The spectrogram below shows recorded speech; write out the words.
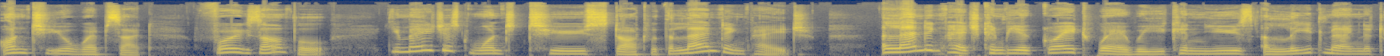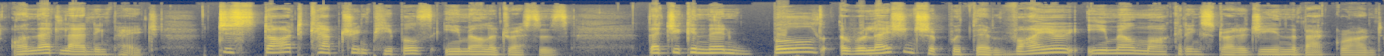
onto your website. For example, you may just want to start with a landing page. A landing page can be a great way where you can use a lead magnet on that landing page to start capturing people's email addresses that you can then build a relationship with them via email marketing strategy in the background.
